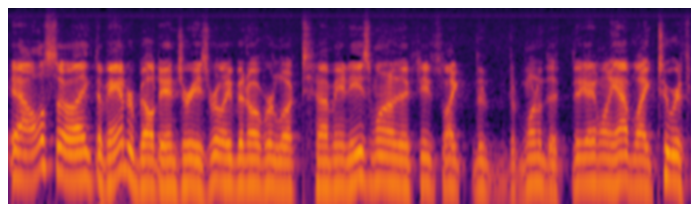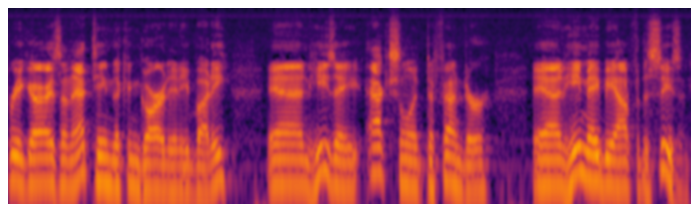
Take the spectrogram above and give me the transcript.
Yeah. Also, I think the Vanderbilt injury has really been overlooked. I mean, he's one of the he's like the, the one of the they only have like two or three guys on that team that can guard anybody, and he's a excellent defender, and he may be out for the season.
